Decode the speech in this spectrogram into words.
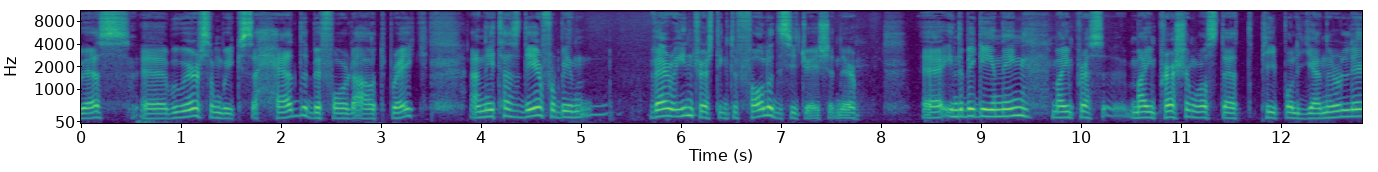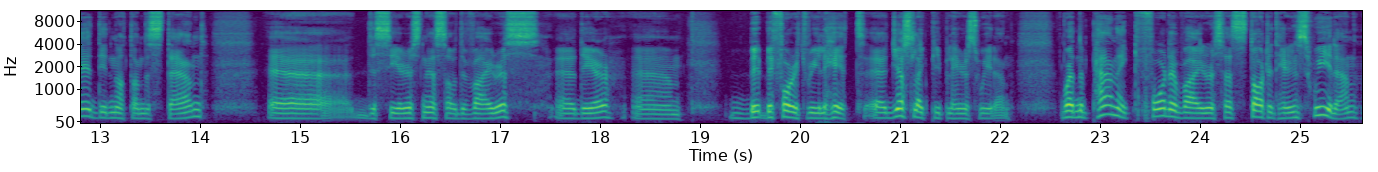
US, uh, we were some weeks ahead before the outbreak, and it has therefore been very interesting to follow the situation there. Uh, in the beginning, my, impress my impression was that people generally did not understand uh, the seriousness of the virus uh, there. Um, before it really hit, uh, just like people here in Sweden. When the panic for the virus has started here in Sweden,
